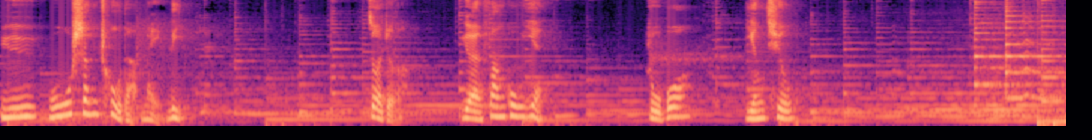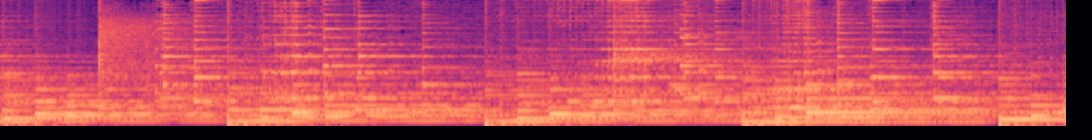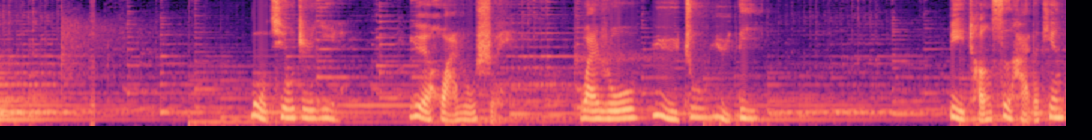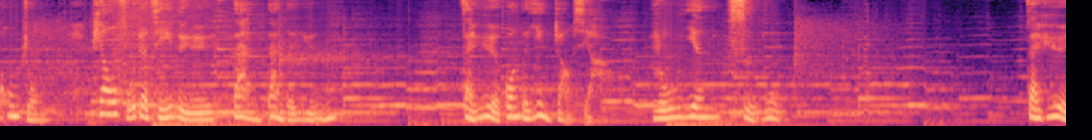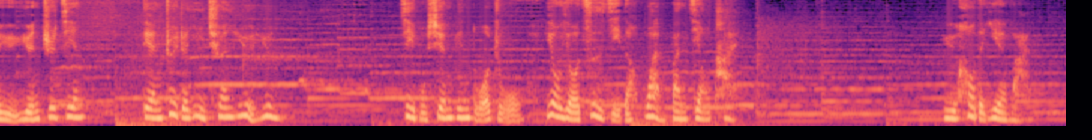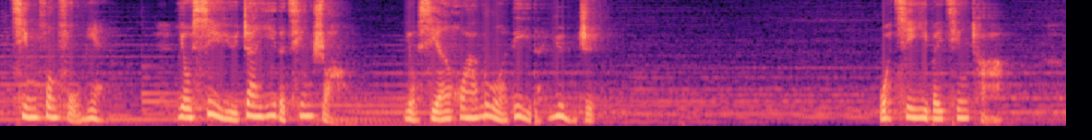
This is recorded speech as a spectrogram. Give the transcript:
于无声处的美丽。作者：远方孤雁。主播：迎秋。暮秋之夜，月华如水，宛如玉珠玉滴。碧城四海的天空中，漂浮着几缕淡淡的云，在月光的映照下，如烟似雾。在月与云之间，点缀着一圈月晕。既不喧宾夺主，又有自己的万般娇态。雨后的夜晚，清风拂面，有细雨沾衣的清爽，有闲花落地的韵致。我沏一杯清茶，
